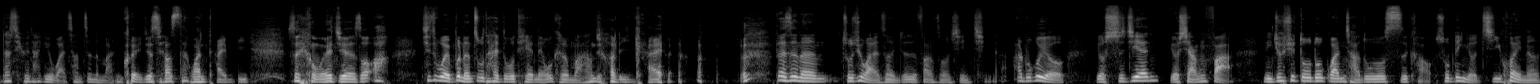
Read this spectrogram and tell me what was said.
但是因为他给晚上真的蛮贵，就是要三万台币，所以我会觉得说啊，其实我也不能住太多天呢，我可能马上就要离开了。但是呢，出去玩的时候，你就是放松心情啊。啊，如果有有时间、有想法，你就去多多观察、多多思考，说不定有机会呢，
